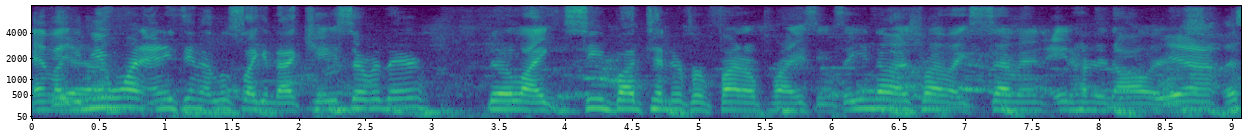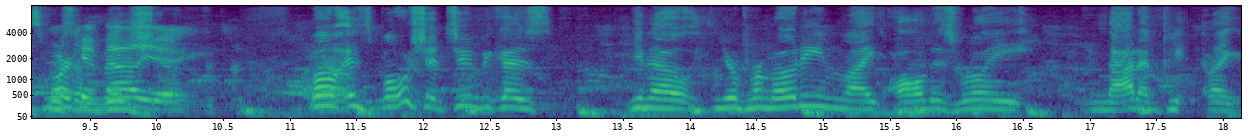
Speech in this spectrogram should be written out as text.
And like if you want anything that looks like in that case over there. They're like seed bud tender for final pricing, so you know it's probably like seven, eight hundred dollars. yeah, that's market value. Well, it's bullshit too because you know you're promoting like all this really not a like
